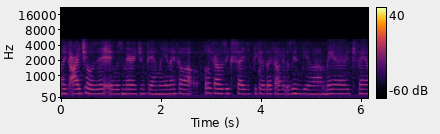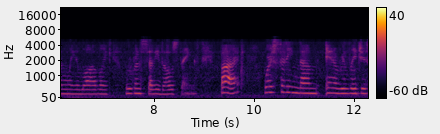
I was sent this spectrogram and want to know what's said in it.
like I chose it. It was marriage and family, and I thought like I was excited because I thought it was going to be about marriage, family, love. Like we were going to study those things, but we're studying them in a religious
